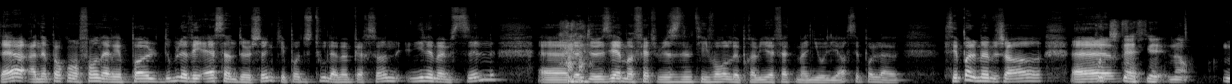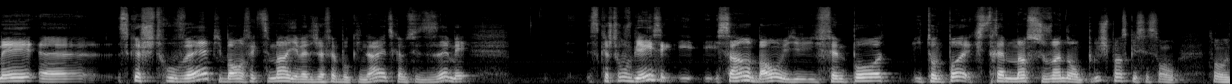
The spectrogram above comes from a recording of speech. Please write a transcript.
D'ailleurs, à ne pas confondre avec Paul W.S. Anderson, qui n'est pas du tout la même personne, ni le même style. Euh, le deuxième a fait Resident Evil, le premier a fait Magnolia. C'est pas pas le même genre. Euh, pas tout à fait, non. Mais ce que je trouvais, puis bon, effectivement, il avait déjà fait Bookie Nights, comme tu disais, mais ce que je trouve bien, c'est qu'il sent bon, il, il filme pas il tourne pas extrêmement souvent non plus. Je pense que c'est son, son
